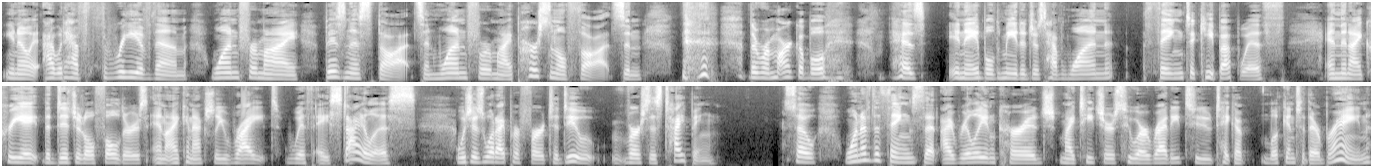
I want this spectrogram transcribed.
you know, I would have three of them, one for my business thoughts and one for my personal thoughts. And the reMarkable has enabled me to just have one thing to keep up with. And then I create the digital folders and I can actually write with a stylus, which is what I prefer to do versus typing. So, one of the things that I really encourage my teachers who are ready to take a look into their brain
